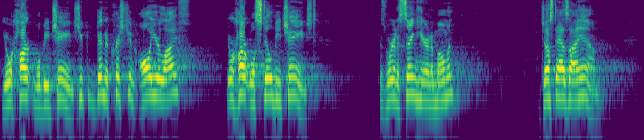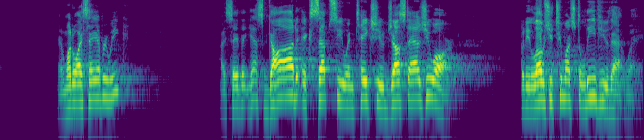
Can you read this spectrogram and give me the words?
Your heart will be changed. You've been a Christian all your life, your heart will still be changed. Because we're going to sing here in a moment, just as I am. And what do I say every week? I say that yes, God accepts you and takes you just as you are, but He loves you too much to leave you that way.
